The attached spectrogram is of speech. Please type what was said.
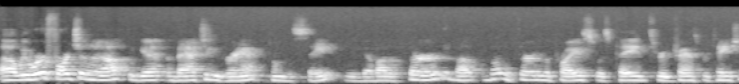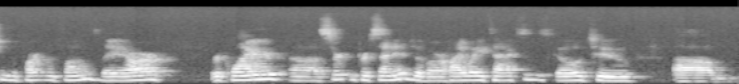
Uh, we were fortunate enough to get a matching grant from the state. We got about a third, about about a third of the price was paid through transportation department funds. They are required uh, a certain percentage of our highway taxes go to um,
